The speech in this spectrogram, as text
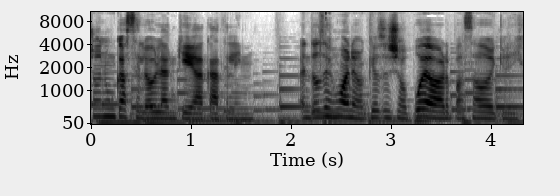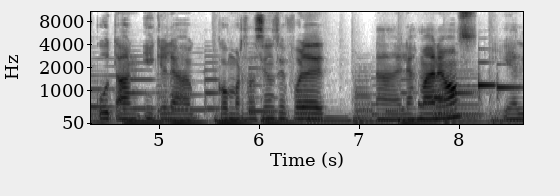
yo nunca se lo blanqueé a Kathleen. Entonces, bueno, qué sé yo, puede haber pasado de que discutan y que la conversación se fuera de las manos y él,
